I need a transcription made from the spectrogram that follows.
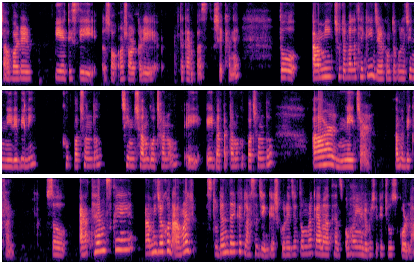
সাভারের পিএটিসি সরকারি একটা ক্যাম্পাস সেখানে। তো আমি ছোটবেলা থেকেই যেরকমটা বলেছি নিরিবিলি খুব পছন্দ। ছিমছাম গোছানো এই, এই ব্যাপারটা আমার খুব পছন্দ। আর nature I am a big fan. So অ্যাথেন্সকে আমি যখন আমার স্টুডেন্টদেরকে ক্লাসে জিজ্ঞেস করি যে, "তোমরা কেন অ্যাথেন্স ওহাইও ইউনিভার্সিটি চুজ করলা?"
